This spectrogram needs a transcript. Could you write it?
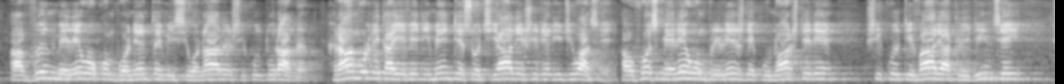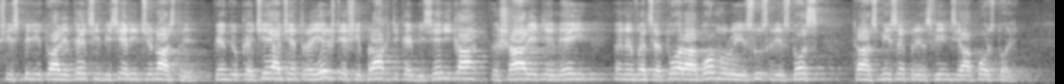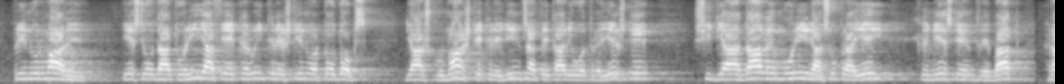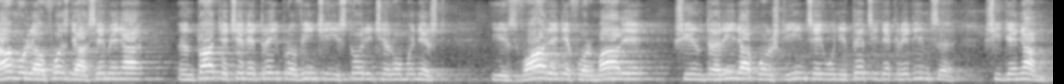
având mereu o componentă misionară și culturală. Hramurile ca evenimente sociale și religioase au fost mereu un prilej de cunoaștere și cultivarea credinței și spiritualității bisericii noastre, pentru că ceea ce trăiește și practică biserica își are temei în învățătura Domnului Isus Hristos transmisă prin Sfinții Apostoli. Prin urmare, este o datorie a fiecărui creștin ortodox de a-și cunoaște credința pe care o trăiește și de a da lămurire asupra ei când este întrebat. Ramurile au fost de asemenea în toate cele trei provincii istorice românești, izvoare de formare și întărirea conștiinței unității de credință și de neam,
